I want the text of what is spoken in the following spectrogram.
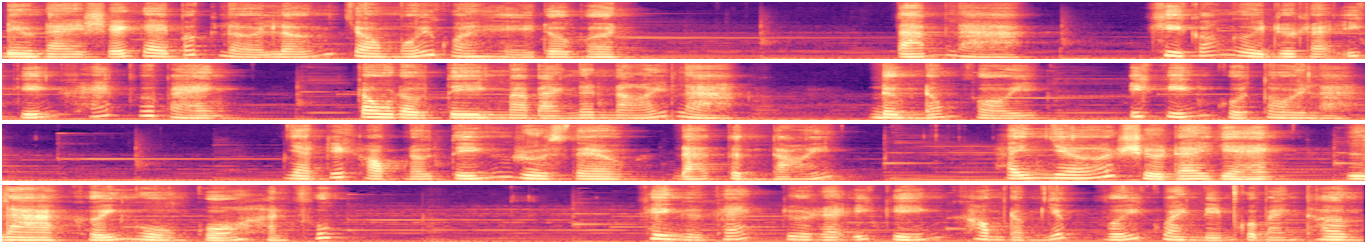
điều này sẽ gây bất lợi lớn cho mối quan hệ đôi bên. Tám là, khi có người đưa ra ý kiến khác với bạn, câu đầu tiên mà bạn nên nói là, đừng nóng vội, ý kiến của tôi là. Nhà triết học nổi tiếng Russell đã từng nói, hãy nhớ sự đa dạng là khởi nguồn của hạnh phúc. Khi người khác đưa ra ý kiến không đồng nhất với quan điểm của bản thân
